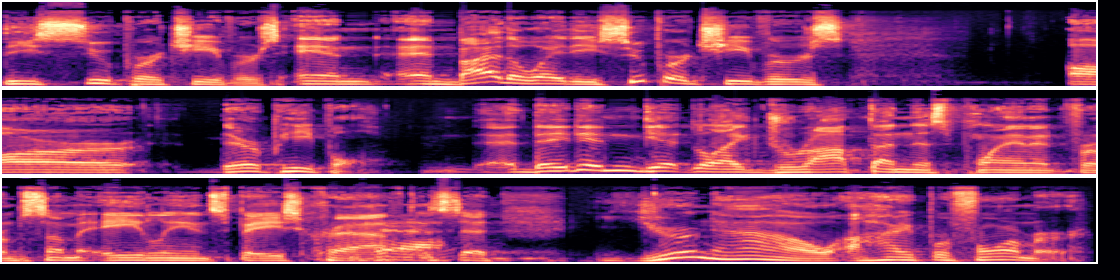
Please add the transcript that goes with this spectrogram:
these super achievers and and by the way these super achievers are they're people. They didn't get like dropped on this planet from some alien spacecraft yeah. that said you're now a high performer.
